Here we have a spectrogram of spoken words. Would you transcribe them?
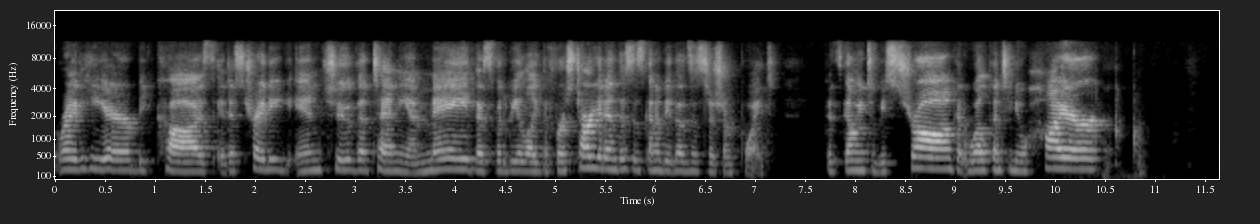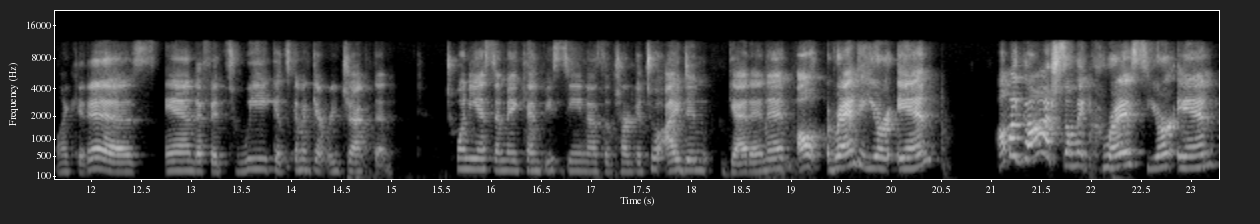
right here because it is trading into the 10 EMA. This would be like the first target, and this is going to be the decision point. If it's going to be strong, it will continue higher like it is. And if it's weak, it's going to get rejected. 20 SMA can be seen as a target too. I didn't get in it. Oh, Randy, you're in? Oh my gosh. So, Chris, you're in.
